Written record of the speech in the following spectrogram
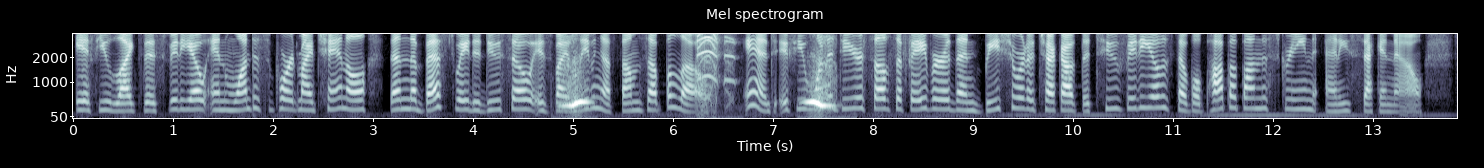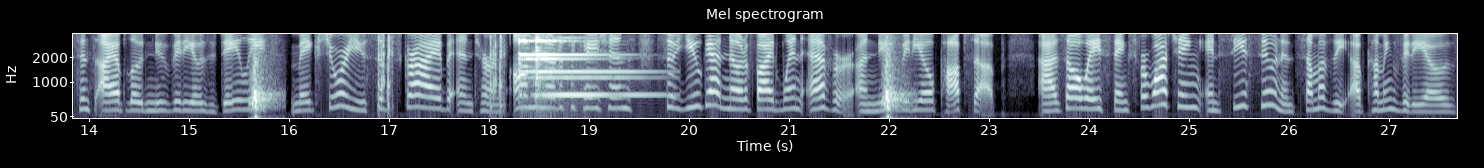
If you liked this video and want to support my channel, then the best way to do so is by mm-hmm. leaving a thumbs up below. And if you want to do yourselves a favor, then be sure to check out the two videos that will pop up on the screen any second now. Since I upload new videos daily, make sure you subscribe and turn on the notifications so you get notified whenever a new video pops up. As always, thanks for watching and see you soon in some of the upcoming videos.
